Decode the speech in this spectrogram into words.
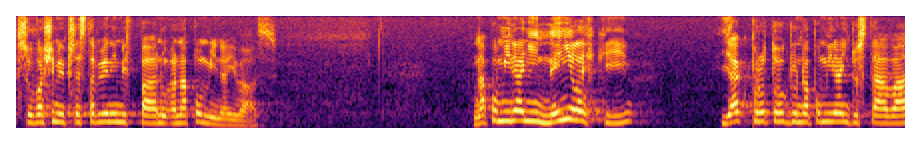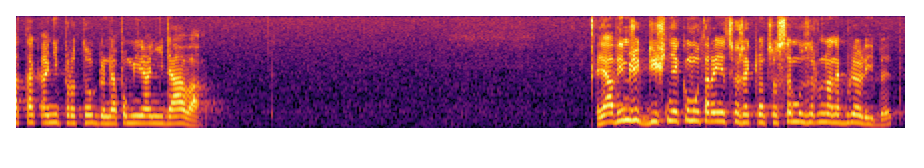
jsou vašimi přestavěnými v pánu a napomínají vás. Napomínání není lehký, jak pro toho, kdo napomínání dostává, tak ani pro toho, kdo napomínání dává. Já vím, že když někomu tady něco řeknu, co se mu zrovna nebude líbit,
